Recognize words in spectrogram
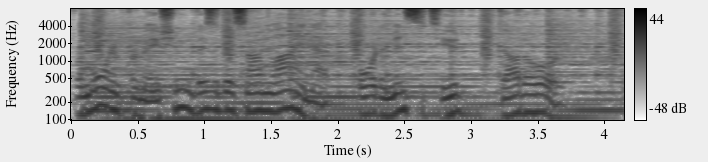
For more information, visit us online at fordhaminstitute.org.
